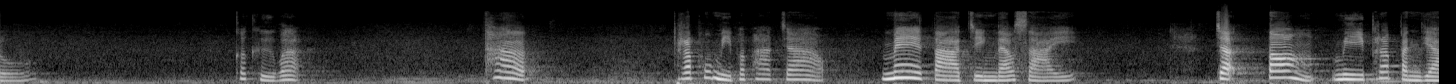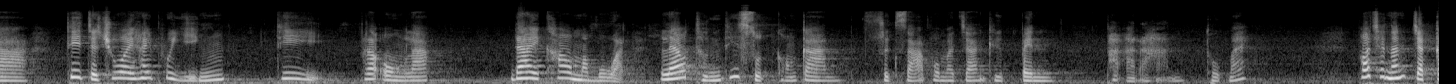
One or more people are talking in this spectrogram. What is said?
รู้ ก็คือว่า ถ้าพระผู้มีพระภาคเจ้า เมตตาจริงแล้วไซจะต้องมีพระปัญญาที่จะช่วยให้ผู้หญิงที่พระองค์รัก ได้เข้ามาบวชแล้วถึงที่สุดของการศึกษาพรหมจรรย์คือเป็น พระอรหันต์ถูกไหม เพราะฉะนั้นจะก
